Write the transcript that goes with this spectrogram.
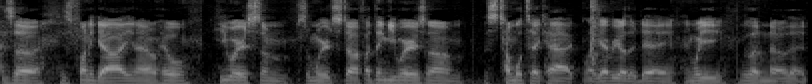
he's a he's a funny guy. You know, he'll he wears some some weird stuff. I think he wears um this Tumble Tech hat like every other day, and we we let him know that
